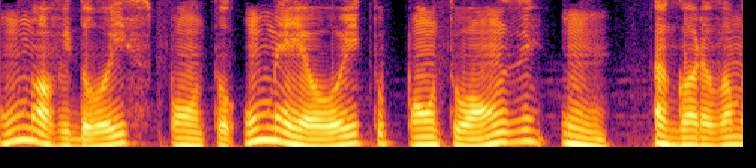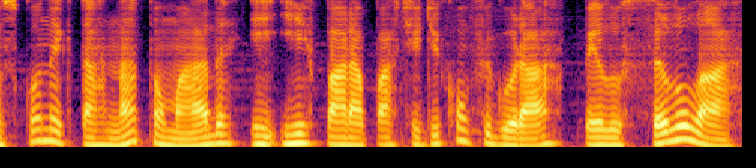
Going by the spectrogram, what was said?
192.168.11.1. Agora vamos conectar na tomada e ir para a parte de configurar pelo celular.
